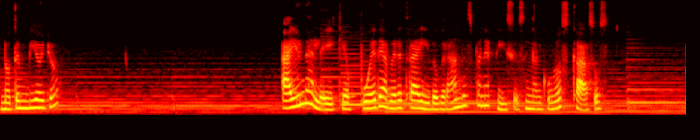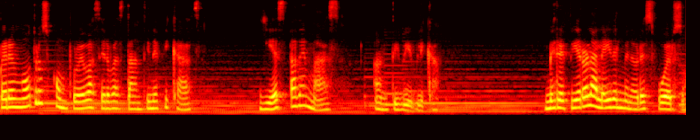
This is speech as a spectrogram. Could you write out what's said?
¿No te envío yo? Hay una ley que puede haber traído grandes beneficios en algunos casos, pero en otros comprueba ser bastante ineficaz y es además antibíblica. Me refiero a la ley del menor esfuerzo.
